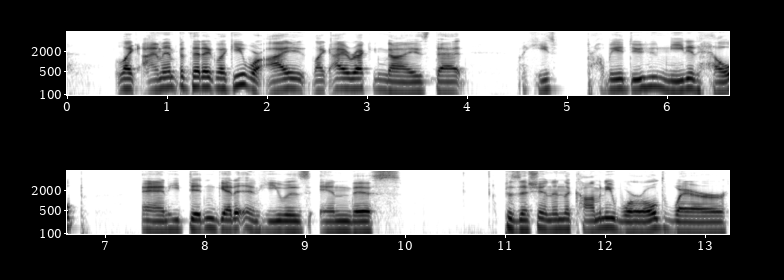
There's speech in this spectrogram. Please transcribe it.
like I'm empathetic like you were. I like I recognize that like he's probably a dude who needed help and he didn't get it and he was in this position in the comedy world where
